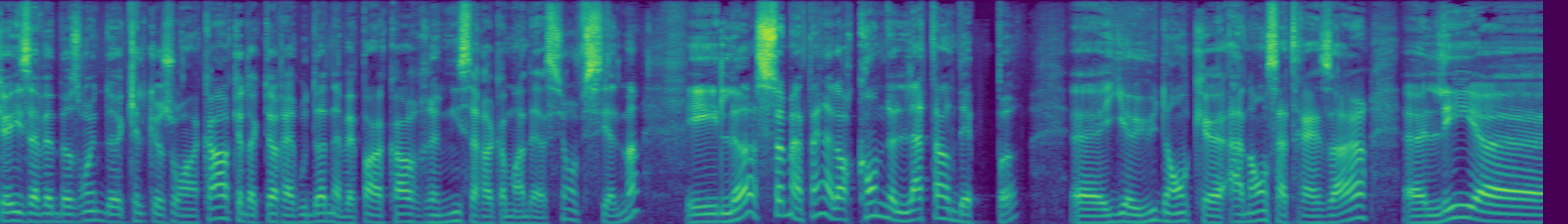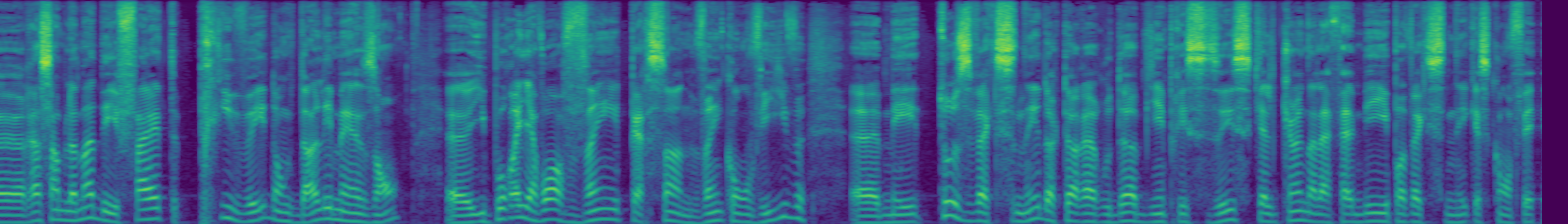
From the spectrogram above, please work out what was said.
qu'ils avaient besoin de quelques jours encore, que Dr Arruda n'avait pas encore remis sa recommandation officiellement. Et là, ce matin, alors qu'on ne l'attendait pas, euh, il y a eu donc euh, annonce à 13 heures, les rassemblements des fêtes privées, donc dans les maisons. Euh, il pourrait y avoir 20 personnes, 20 convives, euh, mais tous vaccinés. Dr Arruda a bien précisé, si quelqu'un dans la famille n'est pas vacciné, qu'est-ce qu'on fait?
